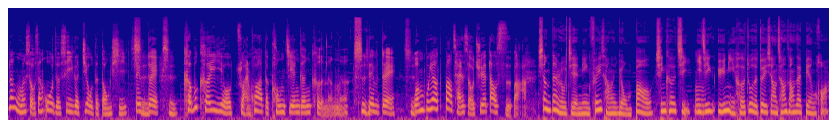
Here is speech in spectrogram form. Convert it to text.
那我们手上握着是一个旧的东西，对不对？是，可不可以有转化的空间跟可能呢？是，对不对？我们不要抱残守缺到死吧。像淡如姐，你非常拥抱新科技，以及与你合作的对象常常在变化。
